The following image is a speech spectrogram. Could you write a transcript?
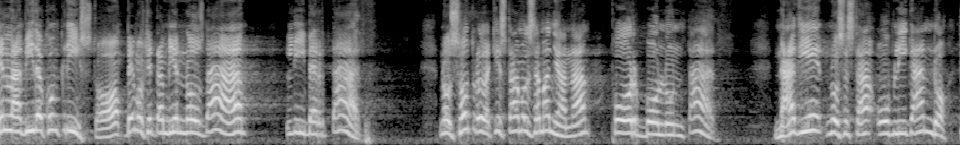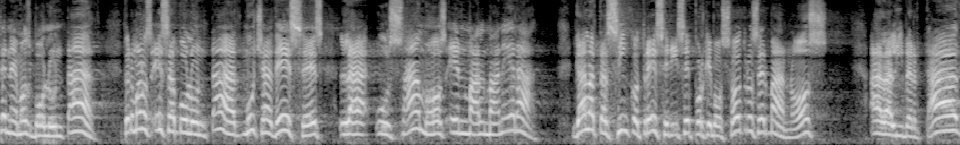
en la vida con Cristo, vemos que también nos da libertad. Nosotros aquí estamos esta mañana por voluntad. Nadie nos está obligando, tenemos voluntad. Pero hermanos, esa voluntad muchas veces la usamos en mal manera. Gálatas 5:13 dice, porque vosotros hermanos, a la libertad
